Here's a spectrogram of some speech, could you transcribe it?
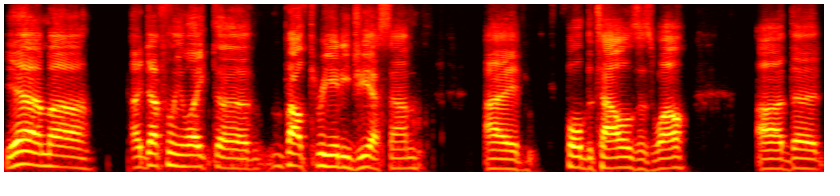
Yeah, I'm uh I definitely like the about 380 GSM. I fold the towels as well. Uh the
